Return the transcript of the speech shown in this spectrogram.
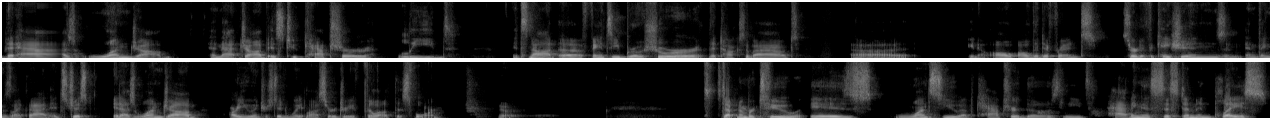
that has one job and that job is to capture leads it's not a fancy brochure that talks about uh, you know all, all the different certifications and, and things like that. It's just, it has one job. Are you interested in weight loss surgery? Fill out this form. Yeah. Step number two is once you have captured those leads, having a system in place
